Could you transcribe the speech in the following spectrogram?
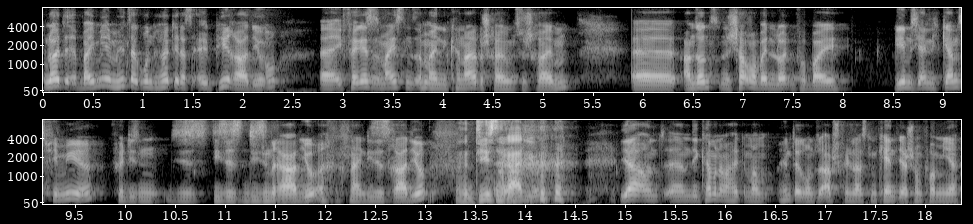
Leute, bei mir im Hintergrund hört ihr das LP-Radio. Äh, ich vergesse es meistens immer in die Kanalbeschreibung zu schreiben. Äh, ansonsten schaut mal bei den Leuten vorbei. Geben sich eigentlich ganz viel Mühe für diesen, dieses, dieses, diesen Radio. Nein, dieses Radio. Diesen Radio. Ja, und ähm, den kann man aber halt immer im Hintergrund so abspielen lassen. Kennt ihr ja schon von mir.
